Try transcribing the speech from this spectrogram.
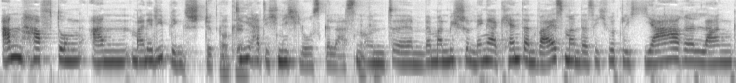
Anhaftung an meine Lieblingsstücke, okay. die hatte ich nicht losgelassen. Okay. Und ähm, wenn man mich schon länger kennt, dann weiß man, dass ich wirklich jahrelang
